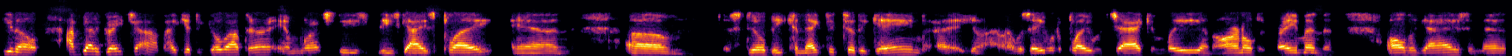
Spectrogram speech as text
you know, I've got a great job. I get to go out there and watch these these guys play, and um, still be connected to the game. I, you know, I was able to play with Jack and Lee and Arnold and Raymond and all the guys, and then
